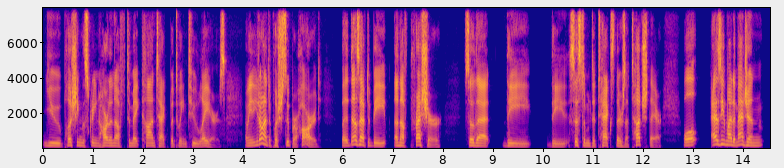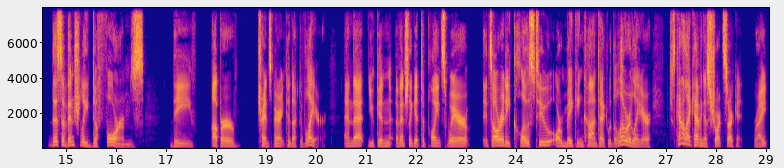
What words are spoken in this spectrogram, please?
you pushing the screen hard enough to make contact between two layers. I mean, you don't have to push super hard, but it does have to be enough pressure so that the the system detects there's a touch there. Well, as you might imagine, this eventually deforms the upper transparent conductive layer and that you can eventually get to points where it's already close to or making contact with the lower layer which is kind of like having a short circuit, right?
